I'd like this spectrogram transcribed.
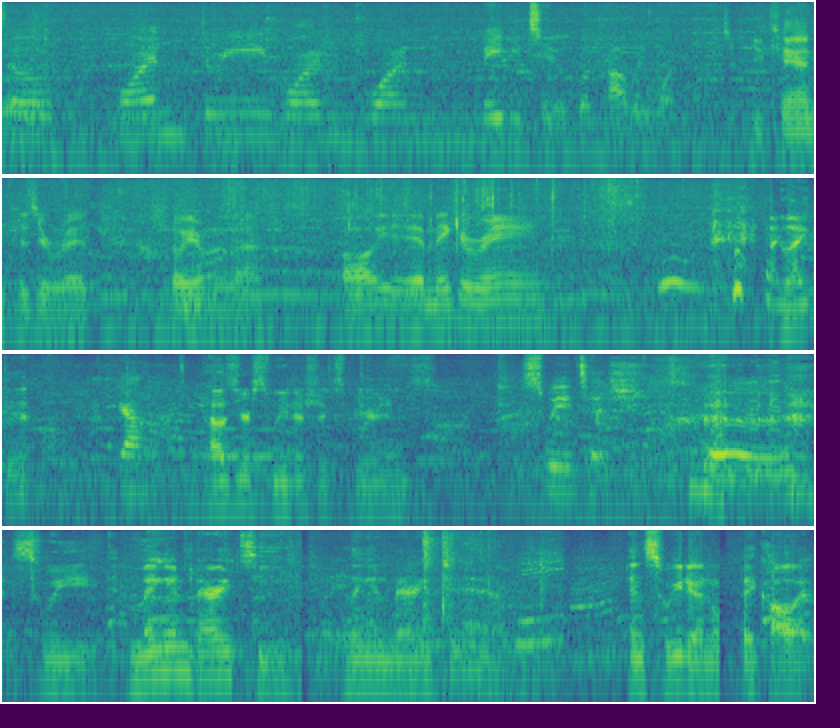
So one, three, one, one, maybe two, but probably one. You can because you're rich. Show your moolah. Oh yeah, make it rain. I like it? Yeah, How's your Swedish experience? Swedish. Sweet. Lingonberry tea. Lingonberry jam. In Sweden, they call it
